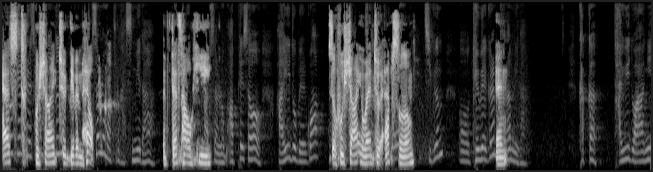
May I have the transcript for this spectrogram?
asked Hushai to give him help. That's how he. So Hushai went to Absalom and 다윗 왕이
